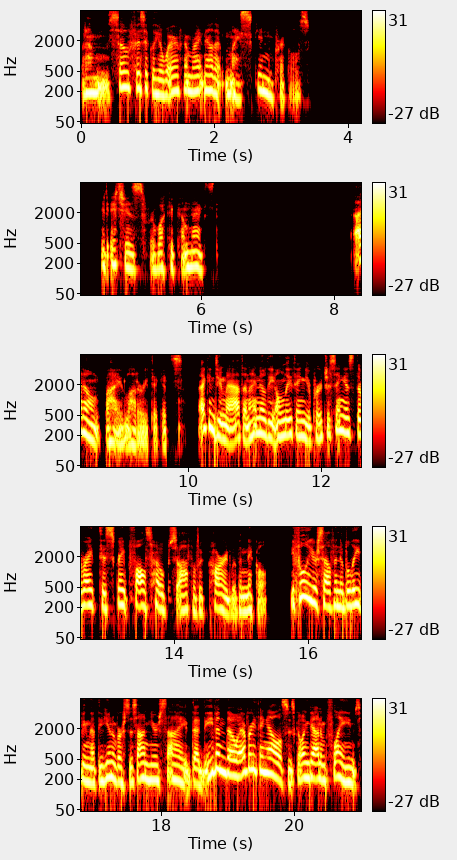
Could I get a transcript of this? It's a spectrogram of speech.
but I'm so physically aware of him right now that my skin prickles. It itches for what could come next. I don't buy lottery tickets. I can do math, and I know the only thing you're purchasing is the right to scrape false hopes off of a card with a nickel. You fool yourself into believing that the universe is on your side, that even though everything else is going down in flames,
